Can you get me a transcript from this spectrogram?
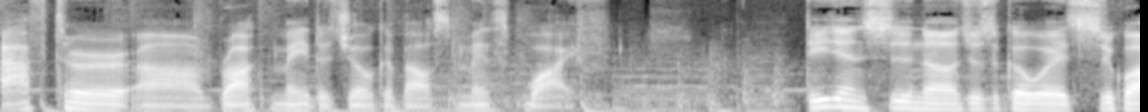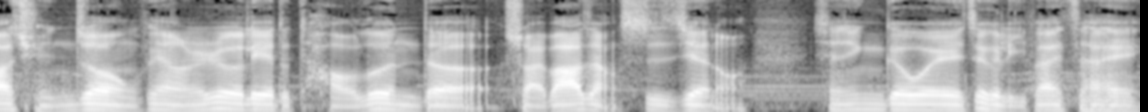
after uh, Rock made a joke about Smith's wife. 第一件事呢，就是各位吃瓜群众非常热烈的讨论的甩巴掌事件哦。相信各位这个礼拜在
